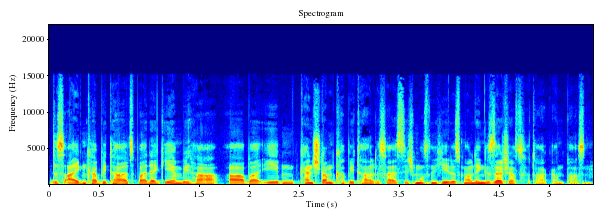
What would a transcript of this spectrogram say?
des Eigenkapitals bei der GmbH, aber eben kein Stammkapital. Das heißt, ich muss nicht jedes Mal den Gesellschaftsvertrag anpassen.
